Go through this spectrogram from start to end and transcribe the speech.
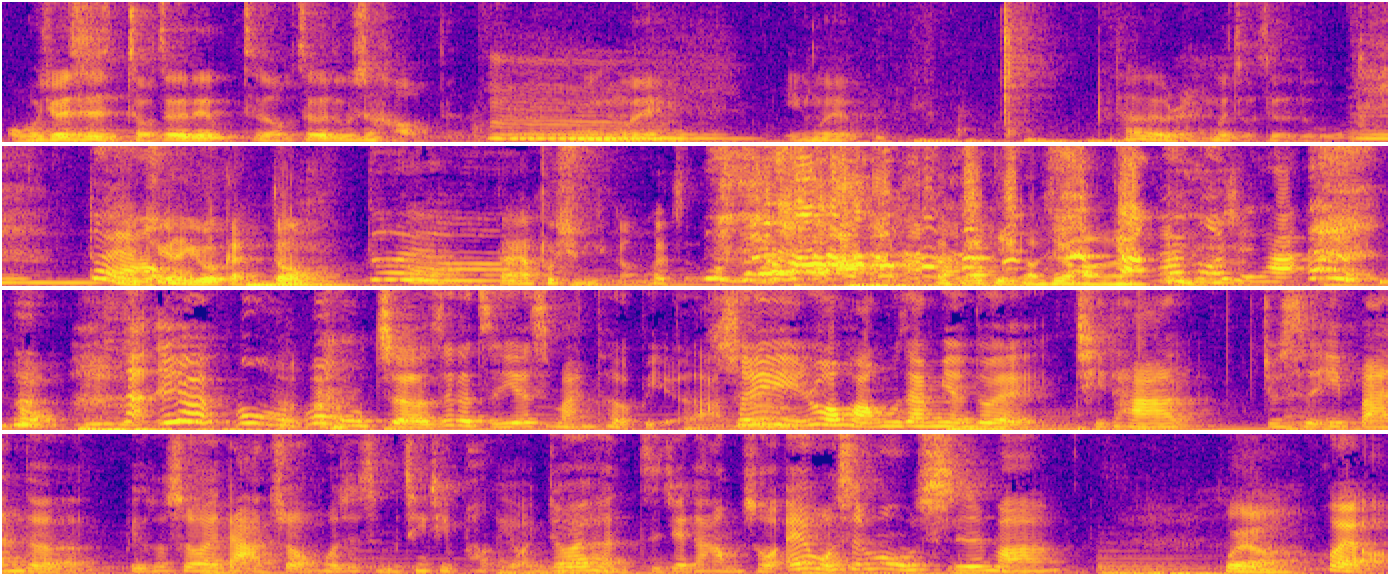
我觉得是走这个路走这个路是好的，嗯，因为因为不太会有人会走这个路啊。对啊。你，居然有感动，对啊，大家不许你赶快走，大家抵倒就好了。赶快默许他。哦那因为牧牧者这个职业是蛮特别的啦，所以如果黄牧在面对其他就是一般的，比如说社会大众或者是什么亲戚朋友，你就会很直接跟他们说：“哎、我是牧师吗会啊，？”会哦，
